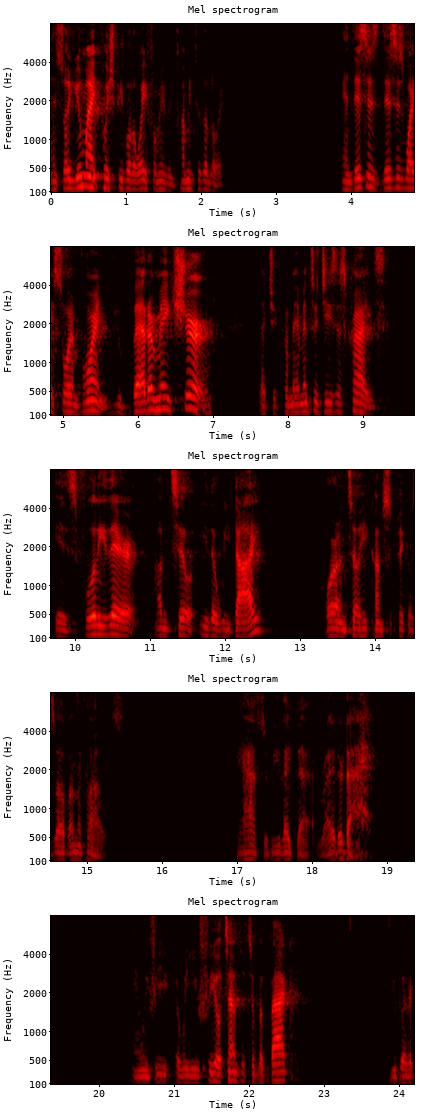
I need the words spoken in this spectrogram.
And so you might push people away from even coming to the Lord. And this is this is why it's so important. You better make sure that your commitment to Jesus Christ is fully there until either we die or until he comes to pick us up on the clouds. It has to be like that, ride or die. And we feel, when you feel tempted to look back, you better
